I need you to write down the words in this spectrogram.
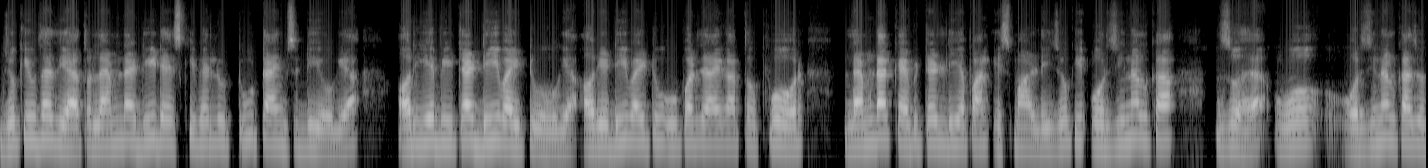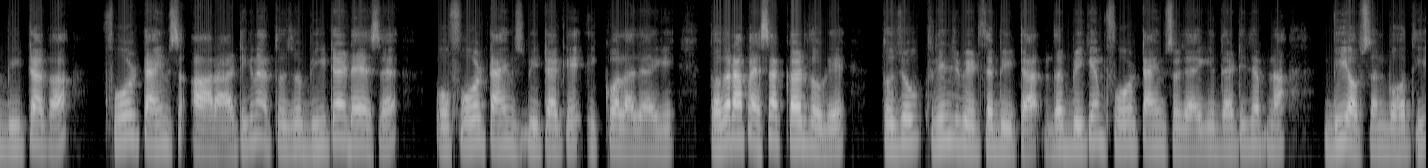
जो कि उधर दिया तो लैमडा डी डैश की वैल्यू टू टाइम्स डी हो गया, और ये बीटा डी बाई टू हो गया, और ये डी बाई टू ऊपर जाएगा तो four lambda capital D upon small D जो कि ओरिजिनल का जो है, वो ओरिजिनल का जो बीटा का फोर टाइम्स आ रहा है, ठीक है ना? तो जो बीटा डैश है, वो फोर टाइम्स बीटा के इक्वल आ जाएगी। तो अगर आप ऐसा कर दोगे तो जो फ्रिंज वेट है beta the became four times हो जाएगी। दैट इज़ अपना बी ऑप्शन बहुत ही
